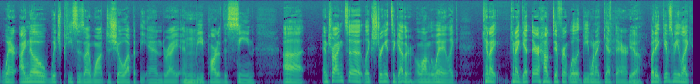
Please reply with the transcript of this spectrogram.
where I know which pieces I want to show up at the end, right, and Mm. be part of this scene, uh, and trying to like string it together along the way, like. Can I can I get there? How different will it be when I get there? Yeah. but it gives me like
